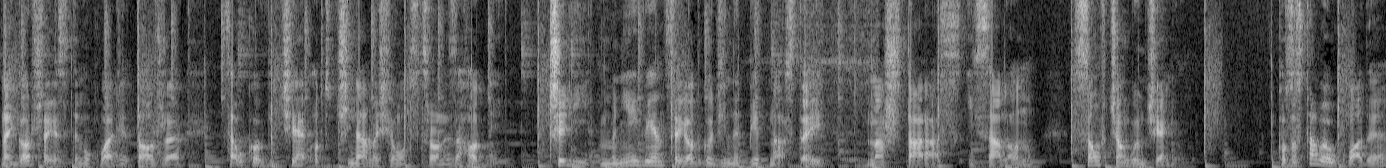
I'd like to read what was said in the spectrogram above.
Najgorsze jest w tym układzie to, że całkowicie odcinamy się od strony zachodniej. Czyli mniej więcej od godziny 15 nasz taras i salon są w ciągłym cieniu. Pozostałe układy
